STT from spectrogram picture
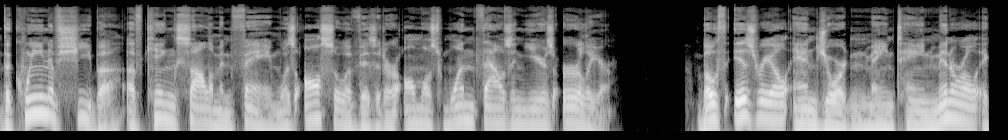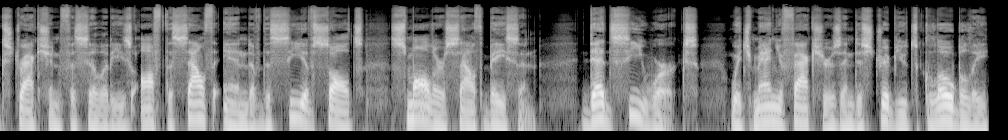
The Queen of Sheba of King Solomon fame was also a visitor almost 1,000 years earlier. Both Israel and Jordan maintain mineral extraction facilities off the south end of the Sea of Salt's smaller South Basin, Dead Sea Works, which manufactures and distributes globally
